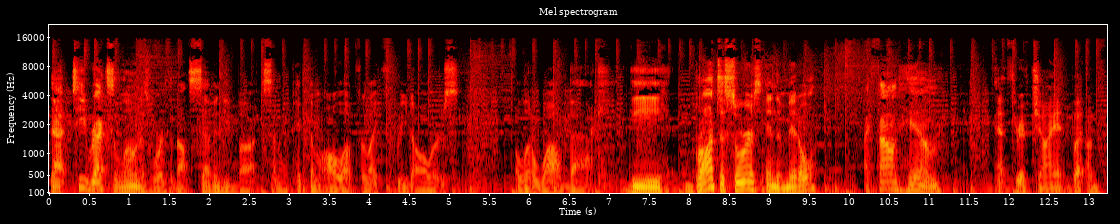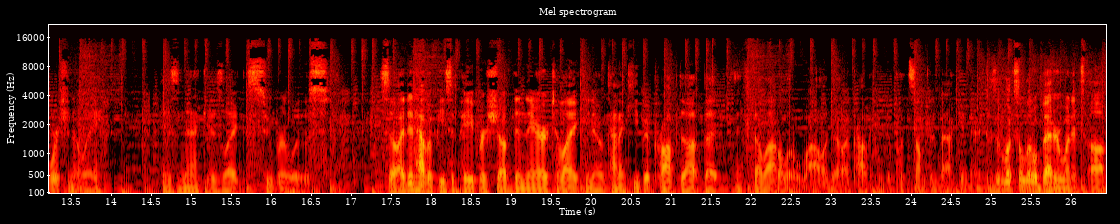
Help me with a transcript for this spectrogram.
That T-Rex alone is worth about 70 bucks, and I picked them all up for like $3 a little while back. The Brontosaurus in the middle, I found him at Thrift Giant, but unfortunately, his neck is like super loose. So I did have a piece of paper shoved in there to like, you know, kind of keep it propped up, but it fell out a little while ago. I probably need to put something back in there because it looks a little better when it's up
